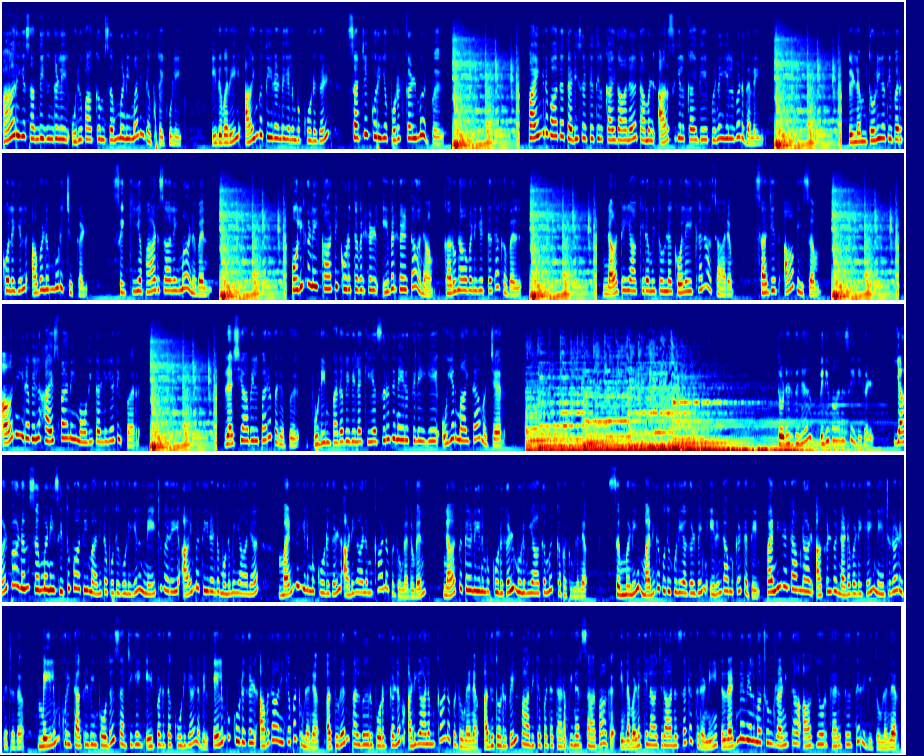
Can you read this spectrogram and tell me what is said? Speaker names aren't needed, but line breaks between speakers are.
பாரிய சந்தேகங்களை உருவாக்கும் செம்மணி மனித புதைக்குழி இதுவரை ஐம்பத்தி இரண்டு எலும்புக்கூடுகள் சர்ச்சைக்குரிய பொருட்கள் மீட்பு. பயங்கரவாத தடி சட்டத்தில் கைதான தமிழ் அரசியல் கைதி பிணையில் விடுதலை. இளம் தொழிலதிபர் கொலையில் அவளும் முடிச்சுக்கள். சிக்கிய பாடசாலை மாணவன். பொலிகளை காட்டிக் கொடுத்தவர்கள் இவர்கள் தானாம் கருணா வெளியிட்ட தகவல். நாட்டை ஆக்கிரமித்துள்ள கொலை கலாச்சாரம். சஜித் ஆவேசம். ஆனையிரவில் ஹைஸ்வானை மோதி தள்ளிய டிப்பர். ரஷ்யாவில் பரபரப்பு. புடின் பதவி விலக்கிய சிறிது நேரத்திலேயே உயிர் மாய்த்த அமைச்சர். தொடர்வன விரிவான செய்திகள். யாழ்ப்பாணம் செம்மணி சித்துப்பாத்தி மனித புதுகுழியில் நேற்று வரை ஐம்பத்தி இரண்டு முழுமையான மனித எலும்புக்கூடுகள் அடையாளம் காணப்பட்டுள்ளதுடன் நாற்பத்தேழு எலும்புக்கூடுகள் முழுமையாக மீட்கப்பட்டுள்ளன. செம்மணி மனித புதுகுழி அகழ்வின் இரண்டாம் கட்டத்தின் பன்னிரண்டாம் நாள் அகழ்வு நடவடிக்கை நேற்று நடைபெற்றது. மேலும் குறித்த அகழ்வின் போது சர்ச்சையை ஏற்படுத்தக்கூடிய அளவில் எலும்புக்கூடுகள் அவதானிக்கப்பட்டுள்ளன. அத்துடன் பல்வேறு பொருட்களும் அடையாளம் காணப்பட்டுள்ளன. அது தொடர்பில் பாதிக்கப்பட்ட தரப்பினர் சார்பாக இந்த வழக்கில் ஆஜரான சட்டத்திரணி ரட்னவேல் மற்றும் ரணிதா ஆகியோர் கருத்து தெரிவித்துள்ளனர்.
